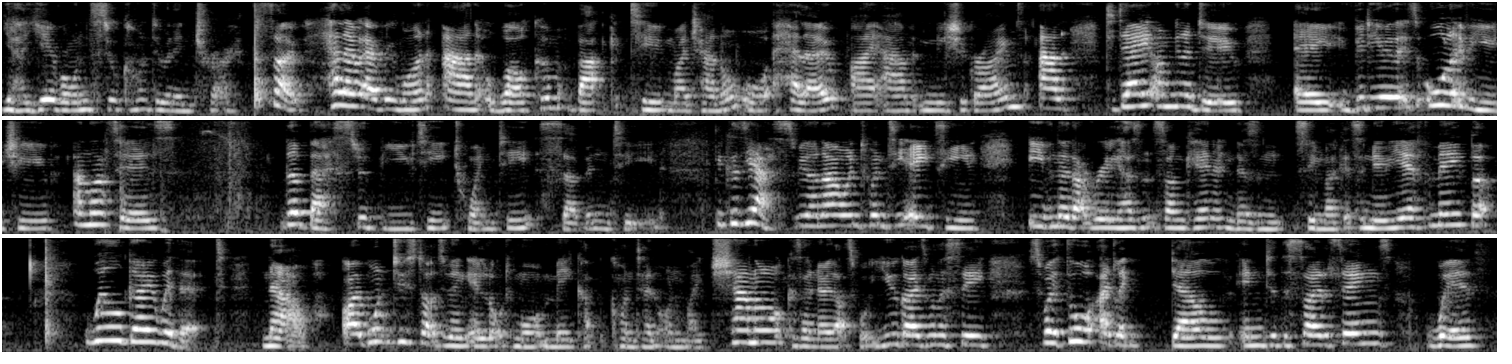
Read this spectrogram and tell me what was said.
Yeah, year on, still can't do an intro. So, hello everyone and welcome back to my channel, or hello, I am Misha Grimes and today I'm going to do a video that is all over YouTube and that is the Best of Beauty 2017. Because yes, we are now in 2018, even though that really hasn't sunk in and doesn't seem like it's a new year for me, but we'll go with it. Now, I want to start doing a lot more makeup content on my channel because I know that's what you guys want to see. So I thought I'd like delve into the side of things with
